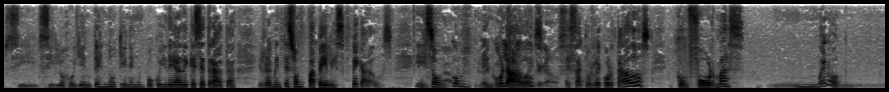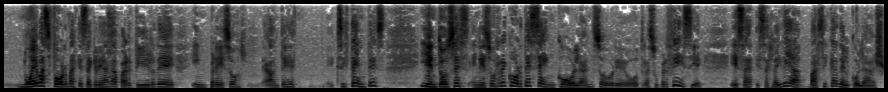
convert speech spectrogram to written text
si, si los oyentes no tienen un poco idea de qué se trata, realmente son papeles pegados y son con- y encolados, pegados. exacto, recortados con formas, mm, bueno, nuevas formas que se crean a partir de impresos antes existentes y entonces en esos recortes se encolan sobre otra superficie. Esa, esa es la idea básica del collage.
